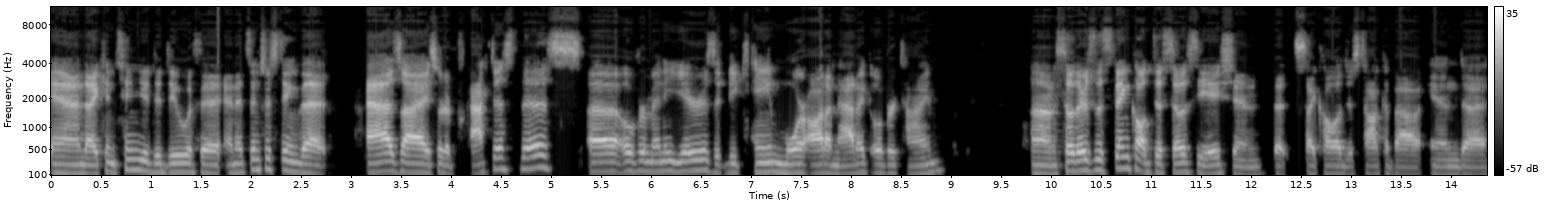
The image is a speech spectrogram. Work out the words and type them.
And I continued to do with it. And it's interesting that as I sort of practiced this uh, over many years, it became more automatic over time. Um, so there's this thing called dissociation that psychologists talk about. And uh,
